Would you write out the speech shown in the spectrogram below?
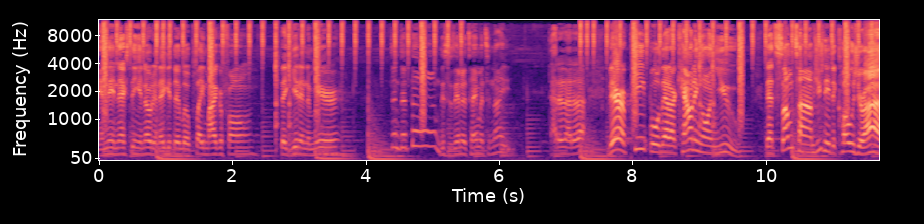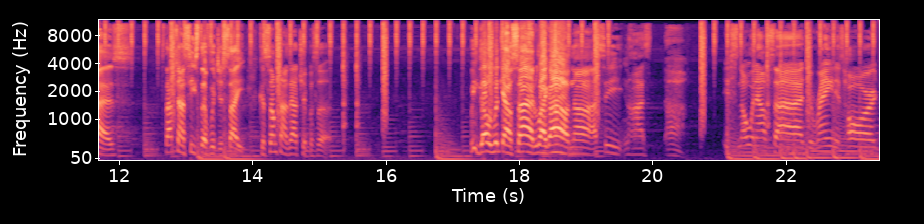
And then next thing you know, then they get their little play microphone. They get in the mirror. Dun, dun, dun. This is Entertainment Tonight. Da, da, da. There are people that are counting on you that sometimes you need to close your eyes. Stop trying to see stuff with your sight, because sometimes that'll trip us up. We go look outside, we're like, oh, no, nah, I see, nah, it's, uh, it's snowing outside, the rain is hard.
